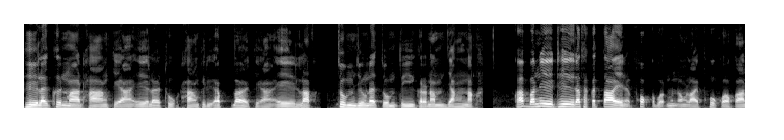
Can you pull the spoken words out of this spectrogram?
ที่ไล่ขึ้นมาทาง KIA และถูกทาง PDF และ KIA ลักจุ่มยิงและโจมตีกระนำอย่างหนัก ครับวันนี้ที่รัฐกใต้เนี่ยพวกกบฏมันออนไลน์ผู้ก่อการ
